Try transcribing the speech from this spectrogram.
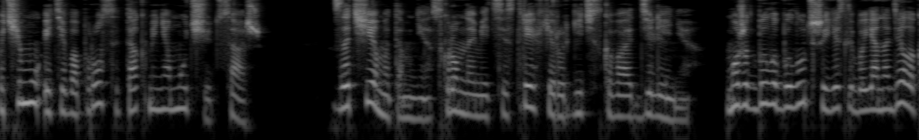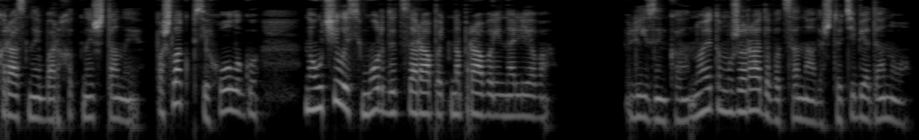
Почему эти вопросы так меня мучают, Саш? Зачем это мне, скромной медсестре хирургического отделения? Может, было бы лучше, если бы я надела красные бархатные штаны, пошла к психологу, научилась морды царапать направо и налево. Лизонька, но этому же радоваться надо, что тебе дано.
